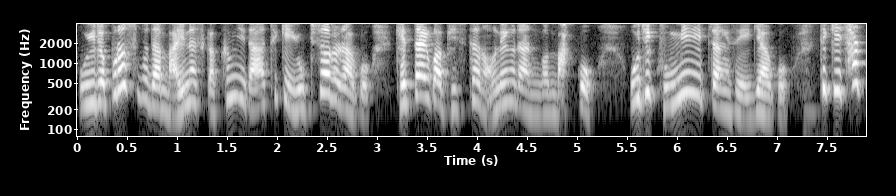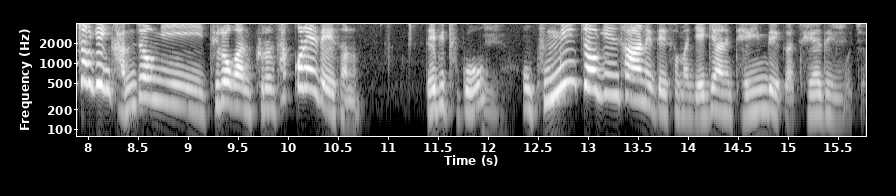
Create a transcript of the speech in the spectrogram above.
오히려 플러스보다 마이너스가 큽니다. 특히 욕설을 하고 개딸과 비슷한 언행을 하는 건 맞고 오직 국민 입장에서 얘기하고 특히 사적인 감정이 들어간 그런 사건에 대해서는 내비두고 예. 어, 국민적인 사안에 대해서만 얘기하는 대인배가 돼야 되는 거죠.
